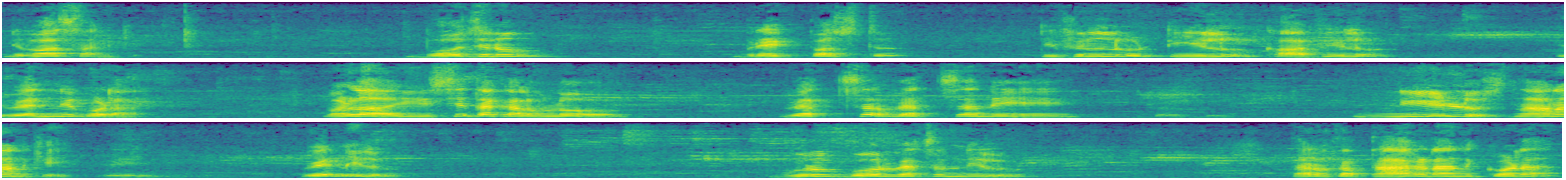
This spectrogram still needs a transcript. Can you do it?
నివాసానికి. భోజనం బ్రేక్ఫాస్ట్ టిఫిన్లు టీలు కాఫీలు ఇవన్నీ కూడా. మళ్ళా ఈ శీతాకాలంలో వెచ్చ వెచ్చని నీళ్ళు స్నానానికి వేడి నీళ్ళు గురు గోరువెచ్చని నీళ్ళు తర్వాత తాగడానికి కూడా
